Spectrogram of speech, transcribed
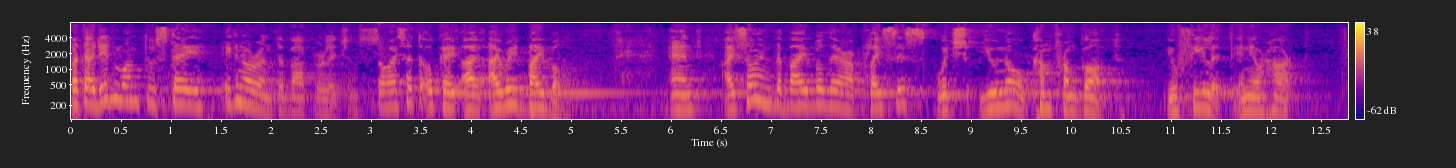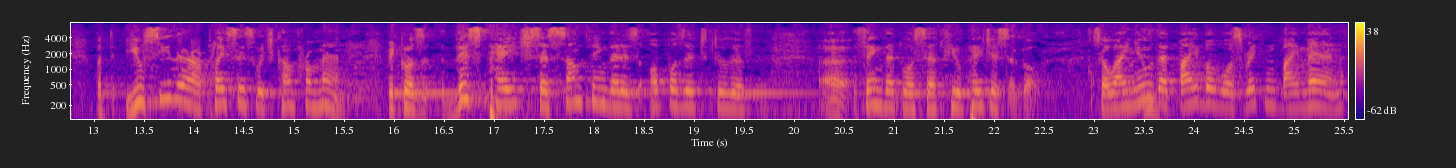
But I didn't want to stay ignorant about religions. So I said, okay, I, I read Bible. And I saw in the Bible there are places which you know come from God. You feel it in your heart. But you see there are places which come from man. Because this page says something that is opposite to the uh, thing that was said a few pages ago. So I knew that Bible was written by man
